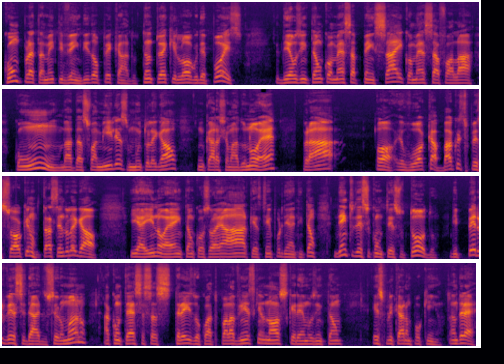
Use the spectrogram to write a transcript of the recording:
completamente vendida ao pecado. Tanto é que logo depois, Deus então começa a pensar e começa a falar com um das famílias, muito legal, um cara chamado Noé, para, ó, eu vou acabar com esse pessoal que não está sendo legal. E aí Noé então constrói a arca e assim por diante. Então, dentro desse contexto todo de perversidade do ser humano, acontece essas três ou quatro palavrinhas que nós queremos então explicar um pouquinho. André,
